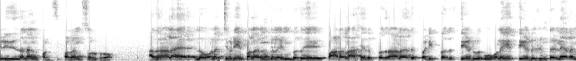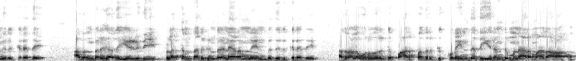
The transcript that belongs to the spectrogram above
எழுதி தான் நாங்கள் படித்து பலன் சொல்கிறோம் அதனால் இந்த ஓலைச்சுவடிய பலன்கள் என்பது பாடலாக இருப்பதனால அதை படிப்பது தேடு ஓலையை தேடுகின்ற நேரம் இருக்கிறது. அதன் பிறகு அதை எழுதி விளக்கம் தருகின்ற நேரம் என்பது இருக்கிறது. அதனால் ஒருவருக்கு பார்ப்பதற்கு குறைந்தது இரண்டு மணி நேரமாக தான் ஆகும்.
